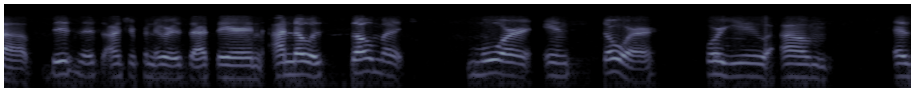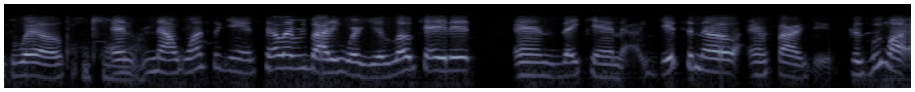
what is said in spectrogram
uh, business entrepreneurs out there. And I know it's so much more in store for you um, as well. And now, once again, tell everybody where you're located and they can get to know and find you. Because we want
